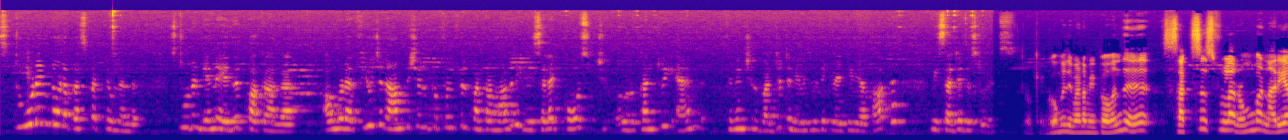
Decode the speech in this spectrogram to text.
ஸ்டூடெண்டோட பெர்ஸ்பெக்டிவ்ல இருந்து ஸ்டூடெண்ட் என்ன எதிர்பார்க்கறாங்க அவங்களோட ஃபியூச்சர் ஆம்பிஷனுக்கு ஃபுல்ஃபில் பண்ற மாதிரி we select course country and financial budget and eligibility criteria பார்த்து we suggest students okay Gomathi madam இப்போ வந்து சக்சஸ்ஃபுல்லா ரொம்ப நிறைய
